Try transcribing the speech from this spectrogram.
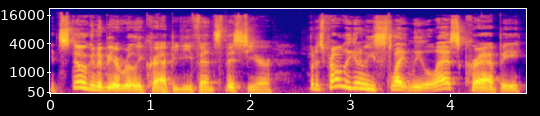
it's still going to be a really crappy defense this year, but it's probably going to be slightly less crappy.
